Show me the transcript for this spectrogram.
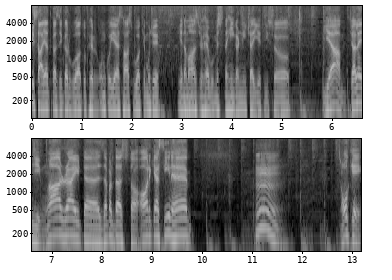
इस आयत का ज़िक्र हुआ तो फिर उनको ये एहसास हुआ कि मुझे ये नमाज़ जो है वो मिस नहीं करनी चाहिए थी। सो या चलें जी। राइट ज़बरदस्त। और क्या सीन है? हम्म ओके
